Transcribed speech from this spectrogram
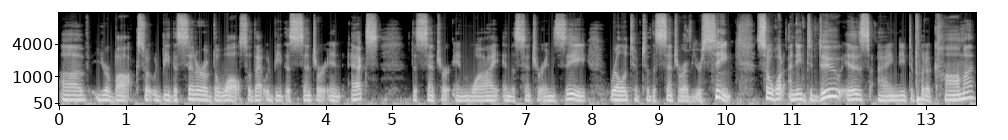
of your box. So it would be the center of the wall. So that would be the center in X, the center in Y, and the center in Z relative to the center of your scene. So what I need to do is I need to put a comma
